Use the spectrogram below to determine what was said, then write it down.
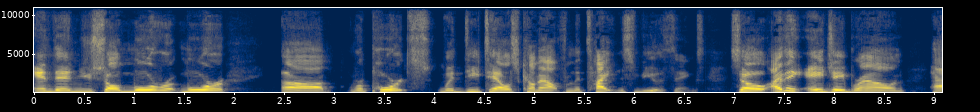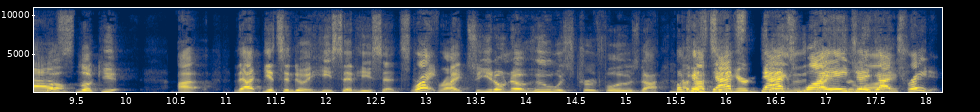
And then you saw more more uh, reports with details come out from the Titans' view of things. So I think AJ Brown has. Well, look, you, uh, that gets into a he said he said stuff, Right. right? So you don't know who was truthful, who's not. Because not that's that's that why Titans AJ got traded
